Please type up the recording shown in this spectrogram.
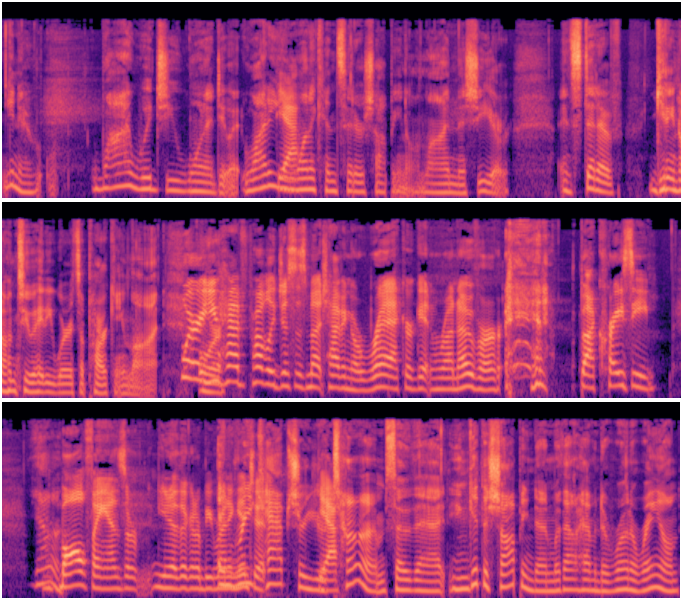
you know why would you want to do it? Why do you Yeah. want to consider shopping online this year instead of getting on 280 where it's a parking lot? Where you have probably just as much having a wreck or getting run over by crazy Yeah. mall fans, are you know they're going to be running and into it. recapture your Yeah. time so that you can get the shopping done without having to run around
